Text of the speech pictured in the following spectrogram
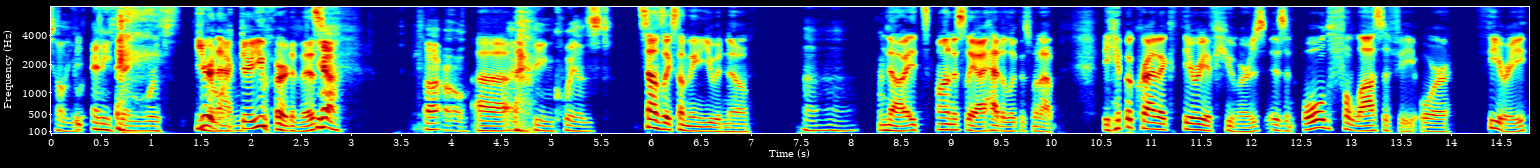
tell you anything worth. You're knowing. an actor. You've heard of this. Yeah. Uh oh. Uh, I'm being quizzed. sounds like something you would know. Uh, No, it's honestly, I had to look this one up. The Hippocratic theory of humors is an old philosophy or theory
